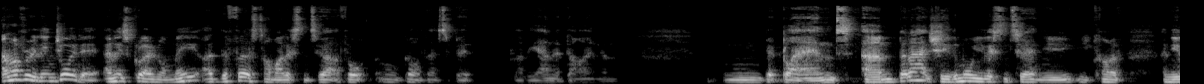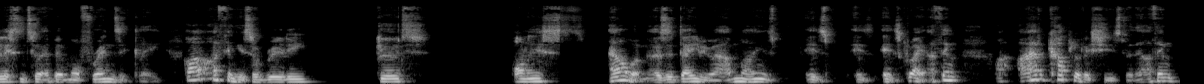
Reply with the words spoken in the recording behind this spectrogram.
and I've really enjoyed it, and it's grown on me. I, the first time I listened to it, I thought, oh god, that's a bit bloody anodyne and mm, a bit bland. Um, but actually, the more you listen to it, and you you kind of and you listen to it a bit more forensically, I, I think it's a really good, honest album as a debut album. I think it's it's it's, it's great. I think I, I have a couple of issues with it. I think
